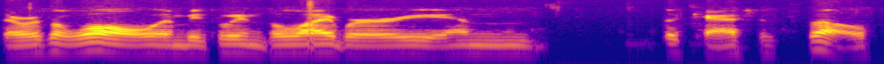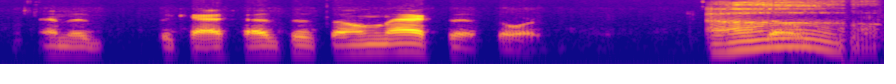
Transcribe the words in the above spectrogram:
there was a wall in between the library and the cache itself, and it, the cache has its own access door. Oh, so,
